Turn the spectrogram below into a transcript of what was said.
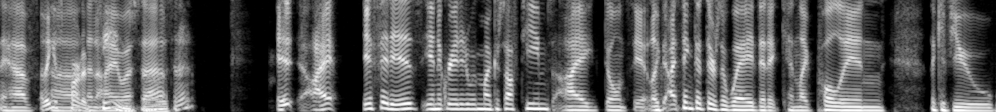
They have I think it's uh, part of an Teams, iOS though, app. isn't it? It I if it is integrated with Microsoft Teams, I don't see it. Like I think that there's a way that it can like pull in, like if you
